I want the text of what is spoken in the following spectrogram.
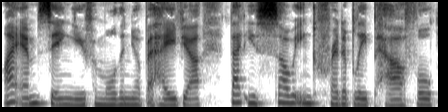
I am seeing you for more than your behavior. That is so incredibly powerful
